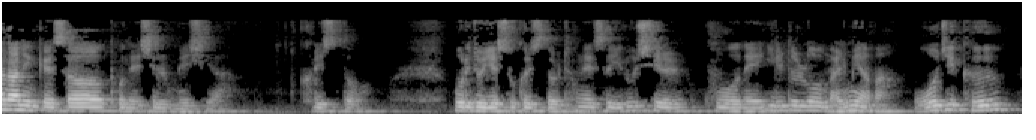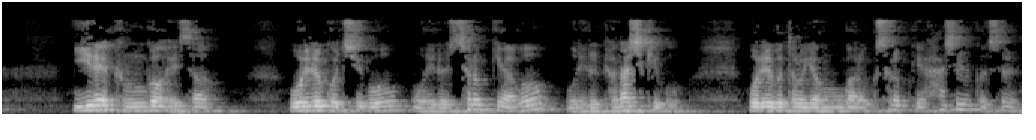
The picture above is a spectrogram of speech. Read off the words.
하나님께서 보내실 메시아 그리스도 우리 주 예수 그리스도를 통해서 이루실 구원의 일들로 말미암아 오직 그 일에 근거해서 우리를 고치고 우리를 새롭게 하고 우리를 변화시키고 우리를 그토록 영광스럽게 하실 것을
